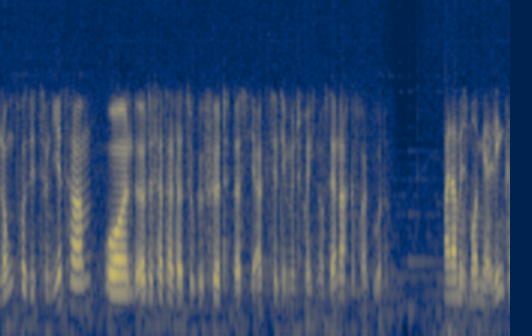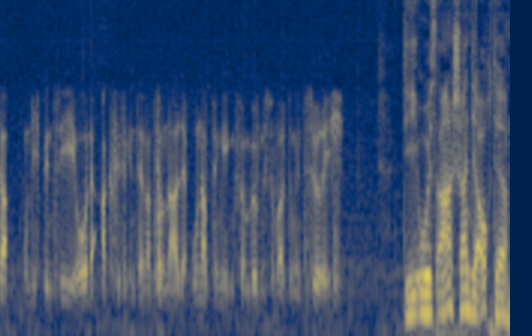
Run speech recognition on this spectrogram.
long positioniert haben und äh, das hat halt dazu geführt, dass die Aktie dementsprechend auch sehr nachgefragt wurde. Mein Name ist Moimir Linker und ich bin CEO der Axis International der unabhängigen Vermögensverwaltung in Zürich. Die USA scheint ja auch der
